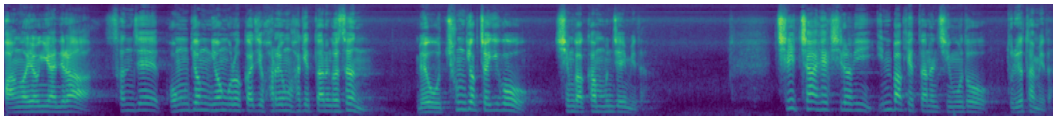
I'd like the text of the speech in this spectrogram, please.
방어용이 아니라 선제 공격용으로까지 활용하겠다는 것은 매우 충격적이고 심각한 문제입니다. 7차 핵실험이 임박했다는 징후도 뚜렷합니다.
